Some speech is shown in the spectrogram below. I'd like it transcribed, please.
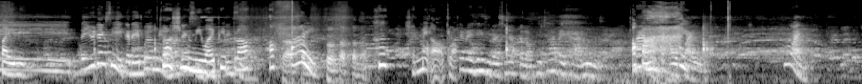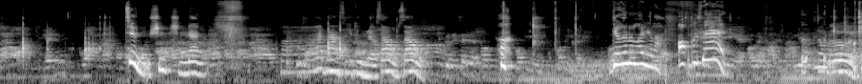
ไปนี่ได้อยู่จังซี่ก็ได้เบิ่งเพราะฉันไม่มีไหวพริบหรอกออกชาไปติโทรศัพท์ตลอดฮึฉันไม่ออกหรอกจังได๋จังสิประชาติแต่ละผู้ชาติไปทาลูกเอาไปหน้ามันจะเอาไปห่วยเจ้าหนูฉันจะนั่งวาดหน้าสีถุงแล้วเศร้าเศร้าเดินอะไรอยู่ล่ะ ออกไปสิเศร้าเลยโอเค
